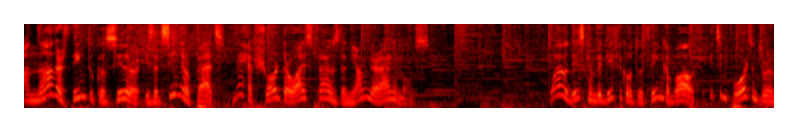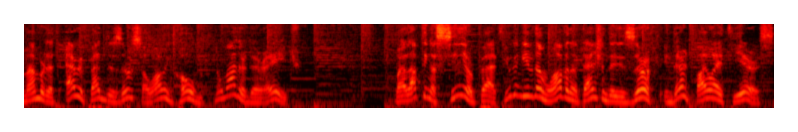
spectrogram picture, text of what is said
Another thing to consider is that senior pets may have shorter lifespans than younger animals. While this can be difficult to think about, it's important to remember that every pet deserves a loving home, no matter their age. By adopting a senior pet, you can give them love and attention they deserve in their twilight years.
